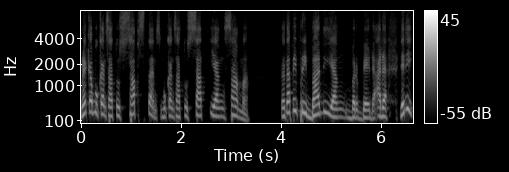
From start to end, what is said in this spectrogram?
Mereka bukan satu substance, bukan satu sat yang sama. Tetapi pribadi yang berbeda. Ada Jadi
